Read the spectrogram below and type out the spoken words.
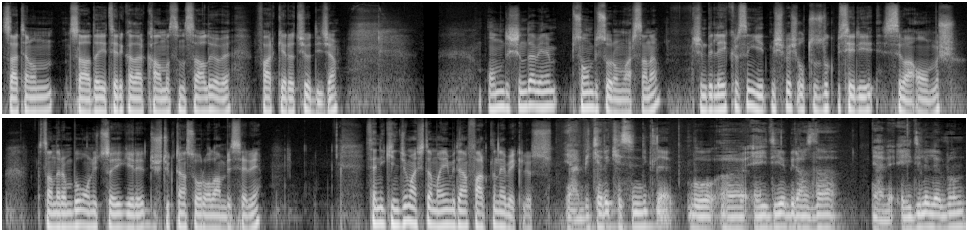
zaten onun sahada yeteri kadar kalmasını sağlıyor ve fark yaratıyor diyeceğim. Onun dışında benim son bir sorum var sana. Şimdi Lakers'ın 75-30'luk bir serisi var olmuş. Sanırım bu 13 sayı geri düştükten sonra olan bir seri. Sen ikinci maçta Miami'den farklı ne bekliyorsun? Yani bir kere kesinlikle bu e, AD'ye biraz daha yani AD ile LeBron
